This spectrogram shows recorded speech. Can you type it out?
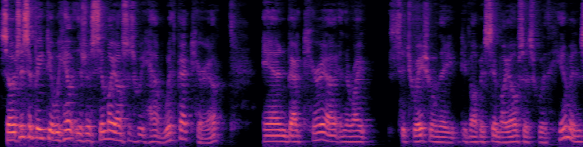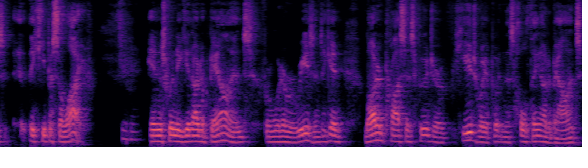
So it's just a big deal. We have there's a symbiosis we have with bacteria, and bacteria in the right situation when they develop a symbiosis with humans, they keep us alive. Mm-hmm. And it's when they get out of balance for whatever reasons. Again, modern processed foods are a huge way of putting this whole thing out of balance.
